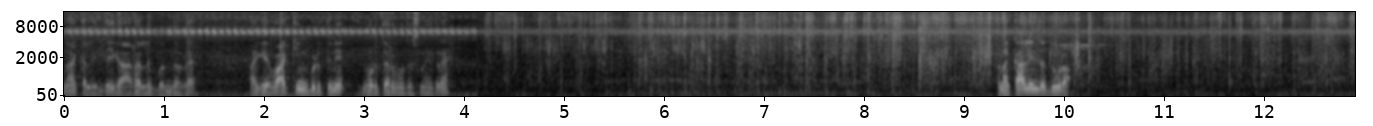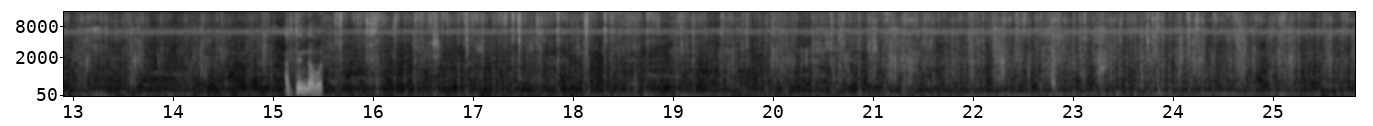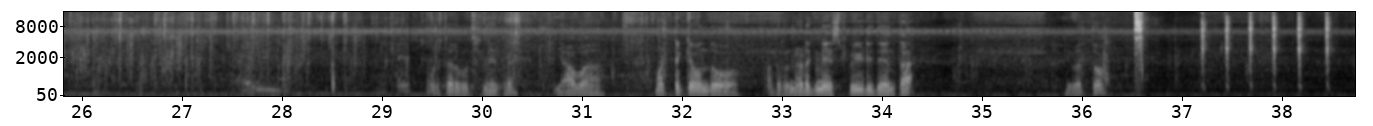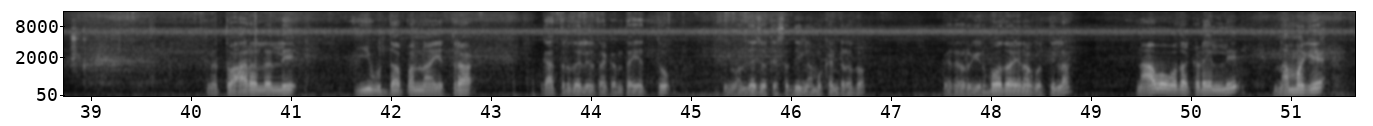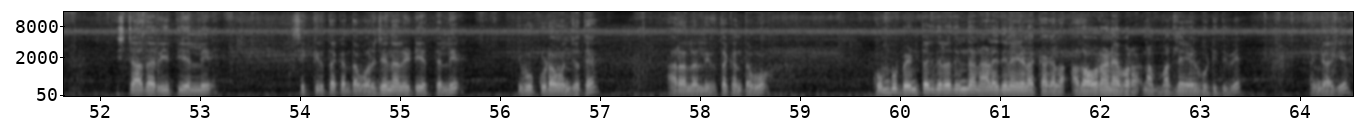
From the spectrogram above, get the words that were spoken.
ನಾಲ್ಕಲ್ಲಿಂದ ಈಗ ಆರಲ್ಲಿಗೆ ಬಂದವೆ. ಹಾಗೆ ವಾಕಿಂಗ್ ಬಿಡ್ತೀನಿ. ನೋಡ್ತಾ ಇರ್ಬೋದು ಸ್ನೇಹಿತರೆ. ಅಣ್ಣ, ಕಾಲಿಂದ ದೂರ. ಹತ್ತಿಂದ ನೋಡ್ತಾ ಇರ್ಬೋದು ಸ್ನೇಹಿತರೆ, ಯಾವ ಮಟ್ಟಕ್ಕೆ ಒಂದು ಅದರ ನಡಗನೆ ಸ್ಪೀಡ್ ಇದೆ ಅಂತ ಇವತ್ತು. ಇವತ್ತು ಆರಲ್ಲಲ್ಲಿ ಈ ಉದ್ದಾಪನ್ನ ಎತ್ತರ ಗಾತ್ರದಲ್ಲಿರ್ತಕ್ಕಂಥ ಎತ್ತು. ಈ ಒಂದೇ ಜೊತೆ ಸದ್ಯಕ್ಕೆ ನಮಗೆ ಕಂಡಿರೋದು. ಬೇರೆಯವ್ರಿಗೆ ಇರ್ಬೋದೋ ಏನೋ ಗೊತ್ತಿಲ್ಲ. ನಾವು ಹೋದ ಕಡೆಯಲ್ಲಿ ನಮಗೆ ಇಷ್ಟ ಆದ ರೀತಿಯಲ್ಲಿ ಸಿಕ್ಕಿರ್ತಕ್ಕಂಥ ಒರಿಜಿನಾಲಿಟಿ ಎತ್ತಲ್ಲಿ ಇವು ಕೂಡ ಒಂದು ಜೊತೆ ಆರಲ್ಲಲ್ಲಿ ಇರ್ತಕ್ಕಂಥವು ಕೊಂಬು ಬೆಂಡ್ ತೆಗೆದಿರೋದ್ರಿಂದ ನಾಳೆ ದಿನ ಹೇಳೋಕ್ಕಾಗಲ್ಲ. ಅದು ಅವರಣೆ ಬರ ನಾವು ಮೊದಲೇ ಹೇಳ್ಬಿಟ್ಟಿದ್ದೀವಿ. ಹಂಗಾಗಿ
